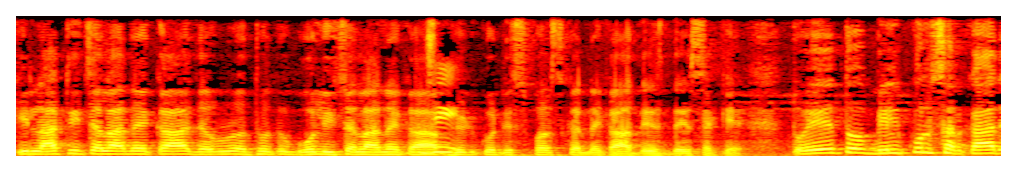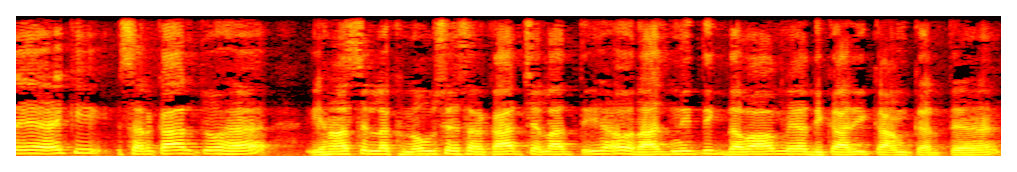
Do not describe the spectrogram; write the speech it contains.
कि लाठी चलाने का ज़रूरत हो तो गोली चलाने का भीड़ को डिस्पर्स करने का आदेश दे सके। तो ये तो बिल्कुल सरकार ये है कि सरकार जो है यहाँ से लखनऊ से सरकार चलाती है और राजनीतिक दबाव में अधिकारी काम करते हैं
